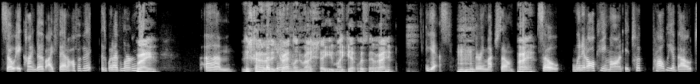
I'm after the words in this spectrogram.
So it kind of I fed off of it, is what I've learned. Right um, it's kind of an then, adrenaline rush that you might get with it, right? Yes, mm-hmm. very much so. Right. So when it all came on, it took probably about,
